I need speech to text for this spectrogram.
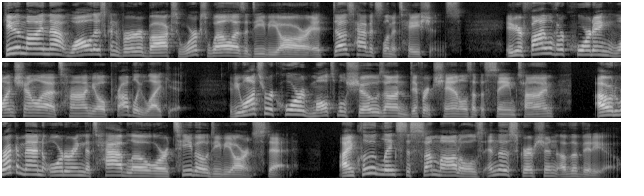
Keep in mind that while this converter box works well as a DVR, it does have its limitations. If you're fine with recording one channel at a time, you'll probably like it. If you want to record multiple shows on different channels at the same time, I would recommend ordering the Tablo or TiVo DVR instead. I include links to some models in the description of the video.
